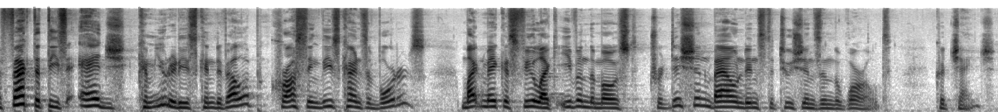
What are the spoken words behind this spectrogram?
The fact that these edge communities can develop crossing these kinds of borders might make us feel like even the most tradition bound institutions in the world could change.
